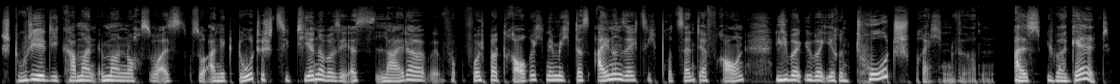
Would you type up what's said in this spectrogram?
Studie, die kann man immer noch so als so anekdotisch zitieren, aber sie ist leider furchtbar traurig, nämlich dass 61 Prozent der Frauen lieber über ihren Tod sprechen würden als über Geld.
